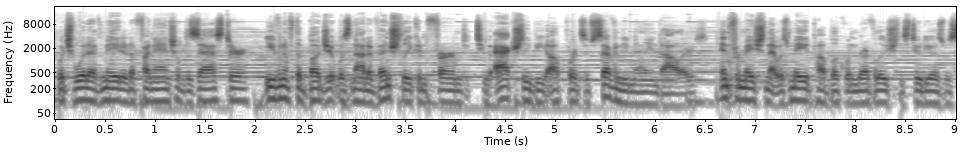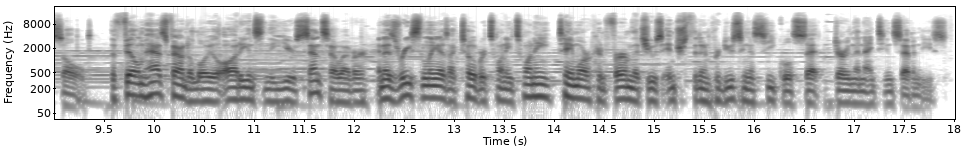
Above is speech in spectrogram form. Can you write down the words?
which would have made it a financial disaster, even if the budget was not eventually confirmed to actually be upwards of $70 million, information that was made public when Revolution Studios was sold. The film has found a loyal audience in the years since, however, and as recently as October 2020, Taymor confirmed that she was interested in producing a sequel set during the 1970s.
